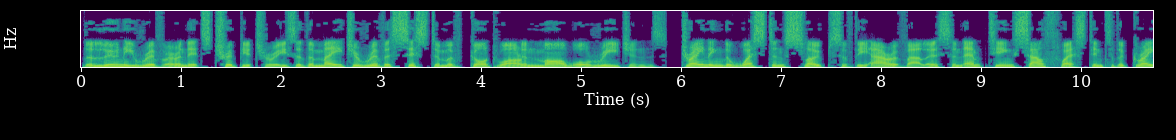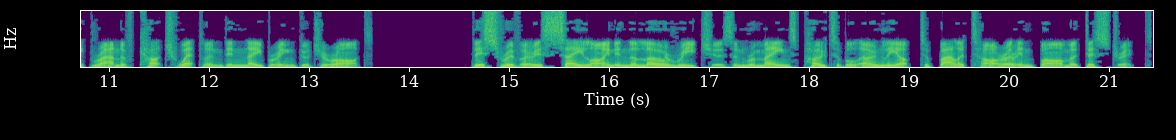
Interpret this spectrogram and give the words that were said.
The Luni River and its tributaries are the major river system of Godwar and Marwar regions, draining the western slopes of the Aravallis and emptying southwest into the Great Rann of Kutch wetland in neighbouring Gujarat. This river is saline in the lower reaches and remains potable only up to Balotra in Barmer district.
